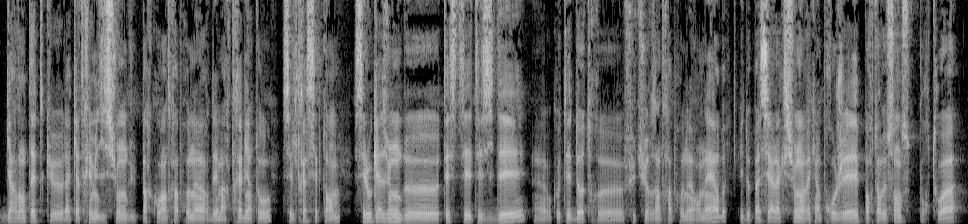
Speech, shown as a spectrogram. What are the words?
garde en tête que la quatrième édition du parcours intrapreneur démarre très bientôt. C'est le 13 septembre. C'est l'occasion de tester tes idées euh, aux côtés d'autres euh, futurs intrapreneurs en herbe et de passer à l'action avec un projet porteur de sens pour toi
